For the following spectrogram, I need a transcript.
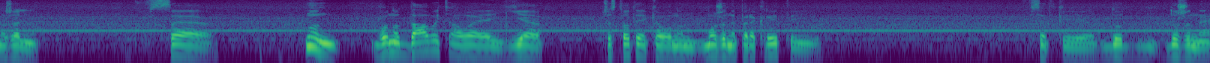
На жаль, ні. Все ну, воно давить, але є частоти, які воно може не перекрити і все-таки до, дожене.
